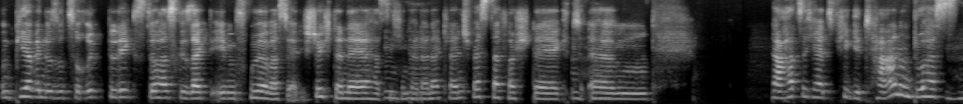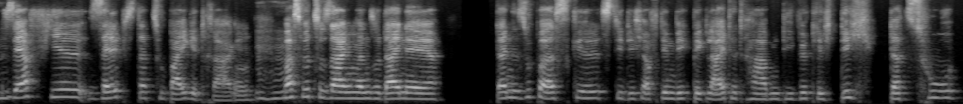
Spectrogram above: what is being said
Und Pia, wenn du so zurückblickst, du hast gesagt, eben früher warst du ja die Schüchterne, hast dich mhm. hinter deiner kleinen Schwester versteckt. Mhm. Ähm, da hat sich jetzt viel getan und du hast mhm. sehr viel selbst dazu beigetragen. Mhm. Was würdest du sagen, wenn so deine deine super Skills, die dich auf dem Weg begleitet haben, die wirklich dich dazu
